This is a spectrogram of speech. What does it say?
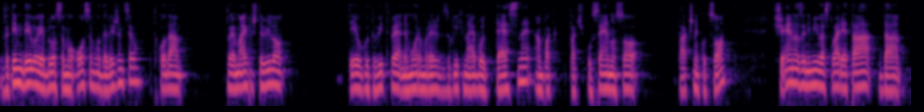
V tem delu je bilo samo 8 udeležencev, tako da to je majhno število, te ugotovitve ne moremo reči, da so glih najbolj tesne, ampak pač vseeno so takšne, kot so. Še ena zanimiva stvar je ta, da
